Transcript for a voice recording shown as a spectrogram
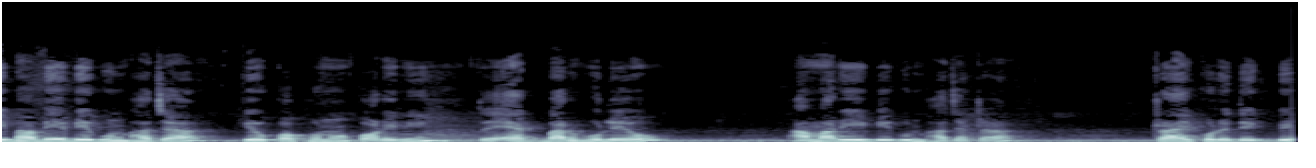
এইভাবে বেগুন ভাজা কেউ কখনো করেনি। তো একবার হলেও আমার এই বেগুন ভাজাটা ট্রাই করে দেখবে,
